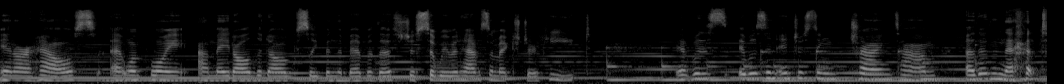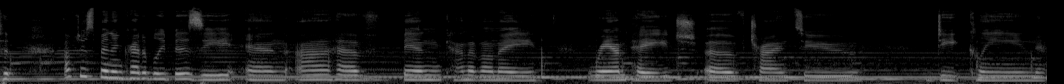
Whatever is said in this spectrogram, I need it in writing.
in our house. At one point, I made all the dogs sleep in the bed with us just so we would have some extra heat. It was it was an interesting trying time. Other than that, I've just been incredibly busy and I have been kind of on a rampage of trying to deep clean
